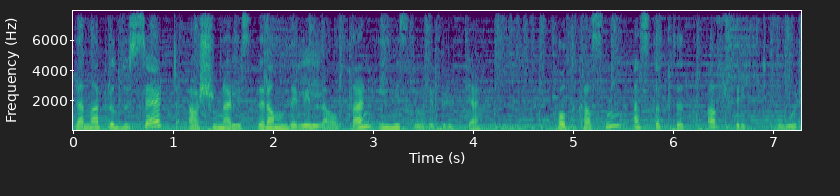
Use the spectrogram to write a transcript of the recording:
Den er produsert av journalist Randi Lillealteren i Historiebruket. Podkasten er støttet av Fritt Ord.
